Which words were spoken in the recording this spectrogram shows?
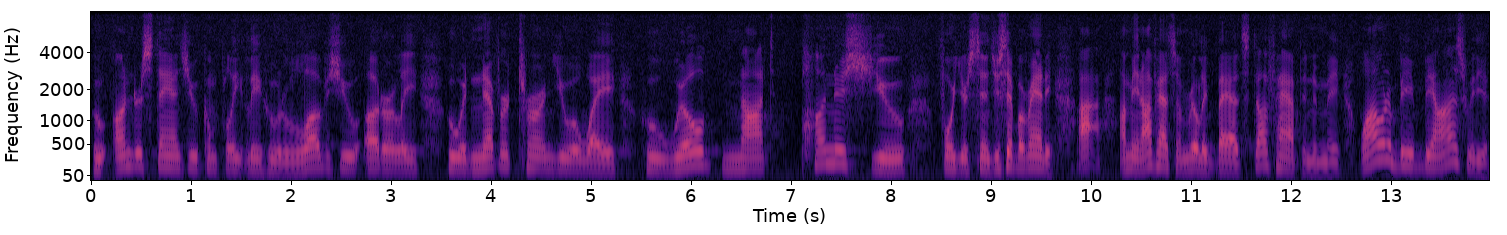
who understands you completely, who loves you utterly, who would never turn you away, who will not punish you for your sins. You say, but Randy, I, I mean, I've had some really bad stuff happen to me. Well, I want to be, be honest with you.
